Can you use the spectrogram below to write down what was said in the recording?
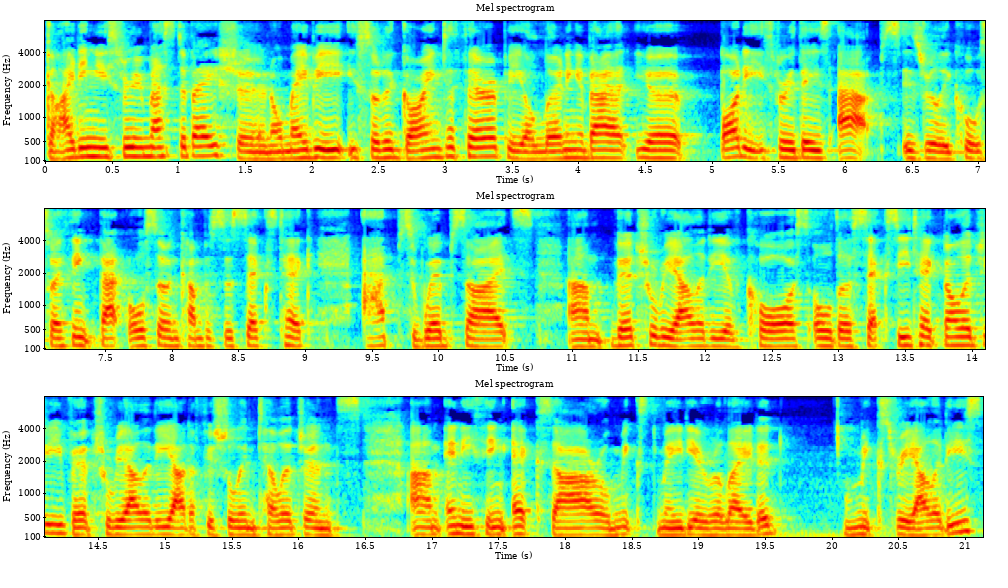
guiding you through masturbation or maybe sort of going to therapy or learning about your body through these apps is really cool. So I think that also encompasses sex tech, apps, websites, um, virtual reality, of course, all the sexy technology, virtual reality, artificial intelligence, um, anything XR or mixed media related, mixed realities.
